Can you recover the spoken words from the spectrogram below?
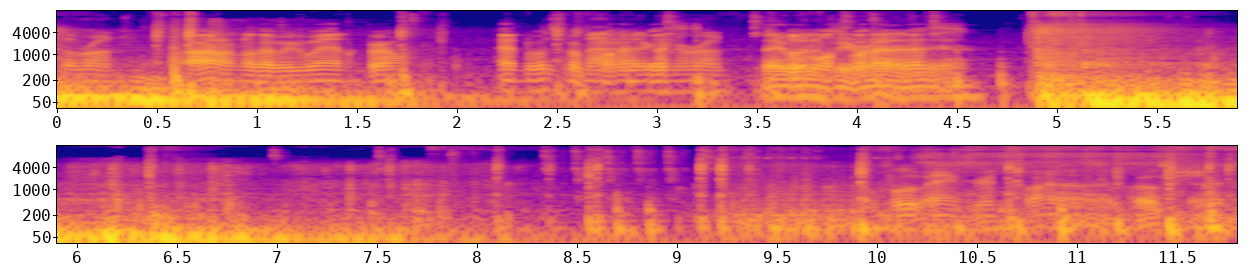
they'll run. I don't know that we win, bro. And what's Doesn't going matter. They're us? gonna run. They Blue wouldn't be running. Yeah. Blue and green's behind Uh, us. they're both shit.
